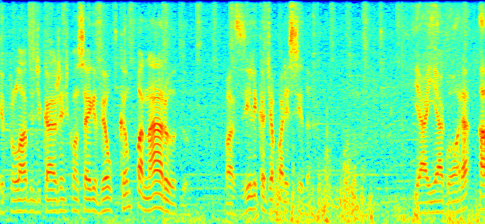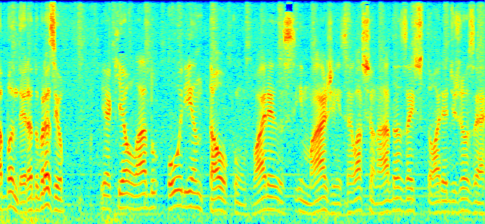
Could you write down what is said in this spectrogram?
E pro lado de cá a gente consegue ver o campanário Basílica de Aparecida. E aí agora a bandeira do Brasil. E aqui é o lado oriental, com várias imagens relacionadas à história de José.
